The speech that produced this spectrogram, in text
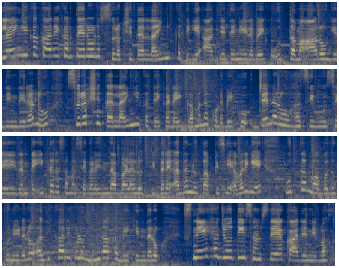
ಲೈಂಗಿಕ ಕಾರ್ಯಕರ್ತೆಯರು ಸುರಕ್ಷಿತ ಲೈಂಗಿಕತೆಗೆ ಆದ್ಯತೆ ನೀಡಬೇಕು. ಉತ್ತಮ ಆರೋಗ್ಯದಿಂದಿರಲು ಸುರಕ್ಷಿತ ಲೈಂಗಿಕತೆ ಕಡೆ ಗಮನ ಕೊಡಬೇಕು. ಜನರು ಹಸಿವು ಸೇರಿದಂತೆ ಇತರ ಸಮಸ್ಯೆಗಳಿಂದ ಬಳಲುತ್ತಿದ್ದರೆ ಅದನ್ನು ತಪ್ಪಿಸಿ ಅವರಿಗೆ ಉತ್ತಮ ಬದುಕು ನೀಡಲು ಅಧಿಕಾರಿಗಳು ಮುಂದಾಗಬೇಕೆಂದರು. ಸ್ನೇಹ ಜ್ಯೋತಿ ಸಂಸ್ಥೆಯ ಕಾರ್ಯನಿರ್ವಾಹಕ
